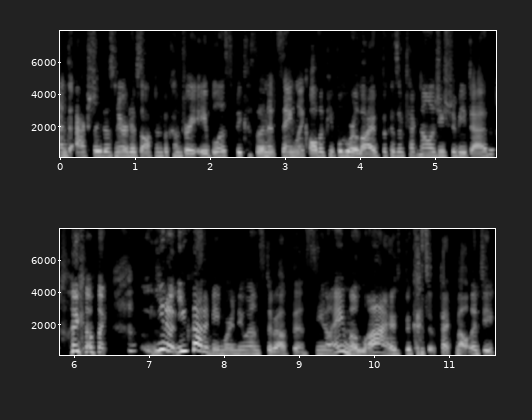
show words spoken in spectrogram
and actually those narratives often become very ableist because then it's saying like all the people who are alive because of technology should be dead. Like I'm like, you know, you've gotta be more nuanced about this. You know, I am alive because of technology.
